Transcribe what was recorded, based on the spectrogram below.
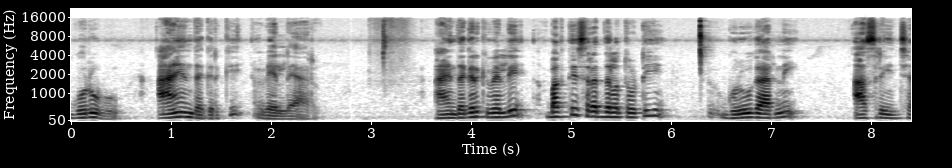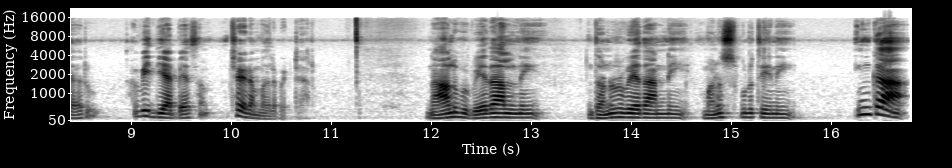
గురువు ఆయన దగ్గరికి వెళ్ళారు. ఆయన దగ్గరికి వెళ్ళి భక్తి శ్రద్ధలతోటి గురువుగారిని ఆశ్రయించారు. విద్యాభ్యాసం చేయడం మొదలుపెట్టారు. నాలుగు వేదాలని ధనుర్వేదాన్ని మనుస్మృతిని ఇంకా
